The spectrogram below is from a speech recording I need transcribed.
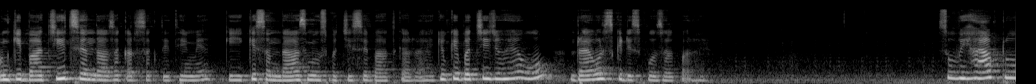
उनकी बातचीत से अंदाज़ा कर सकती थी मैं कि ये किस अंदाज में उस बच्ची से बात कर रहा है, क्योंकि बच्ची जो है वो ड्राइवर्स की डिस्पोजल पर है। So we have to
